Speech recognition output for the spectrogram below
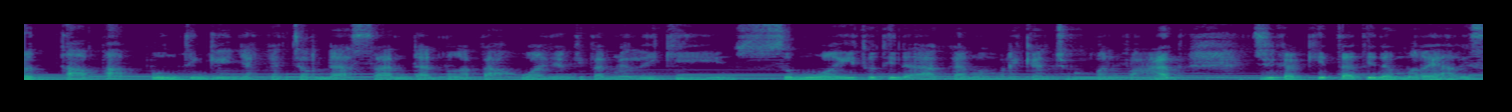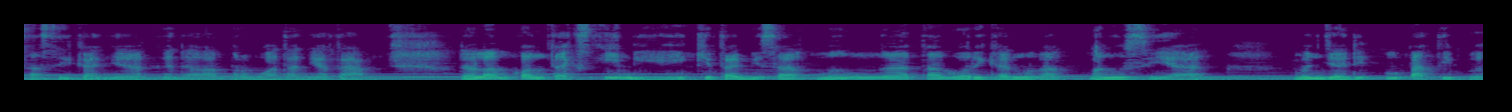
betapapun tingginya kecerdasan dan pengetahuan yang kita miliki, semua itu tidak akan memberikan cukup manfaat jika kita tidak merealisasikannya ke dalam perbuatan nyata. Dalam konteks ini, kita bisa mengategorikan manusia menjadi empat tipe.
